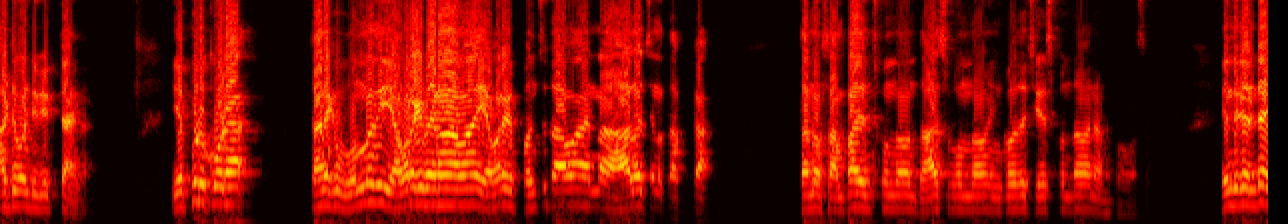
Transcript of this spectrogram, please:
అటువంటి వ్యక్తి ఆయన. ఎప్పుడు కూడా తనకి ఉన్నది ఎవరికి పెడదామా ఎవరికి పంచుదామా అన్న ఆలోచన తప్ప తను సంపాదించుకుందాం దాచుకుందాం ఇంకోదో చేసుకుందాం అని అనుకోవసరం ఎందుకంటే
